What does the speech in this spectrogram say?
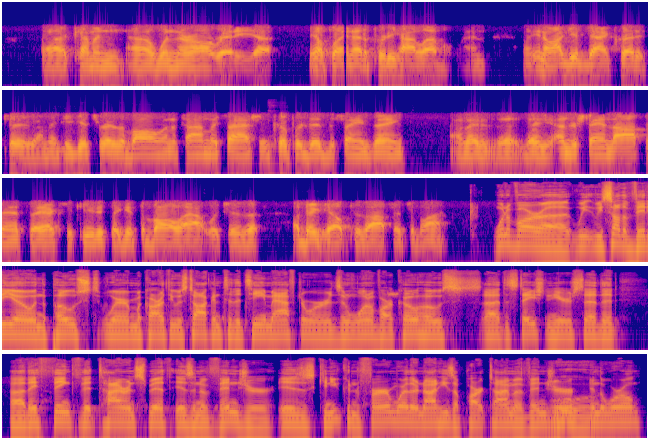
uh, coming uh, when they're already uh, you know playing at a pretty high level, and you know, I give Dak credit too. I mean, he gets rid of the ball in a timely fashion. Cooper did the same thing. Uh, they, they they understand the offense. They execute it. They get the ball out, which is a, a big help to the offensive line. One of our uh, we we saw the video in the post where McCarthy was talking to the team afterwards, and one of our co-hosts uh, at the station here said that uh, they think that Tyron Smith is an Avenger. Is can you confirm whether or not he's a part-time Avenger Ooh. in the world?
